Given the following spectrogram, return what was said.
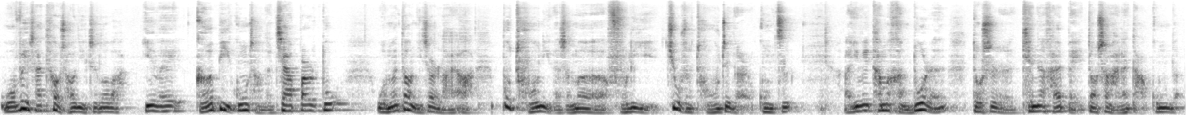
我为啥跳槽？你知道吧？因为隔壁工厂的加班多，我们到你这儿来啊，不图你的什么福利，就是图这点工资，啊，因为他们很多人都是天南海北到上海来打工的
